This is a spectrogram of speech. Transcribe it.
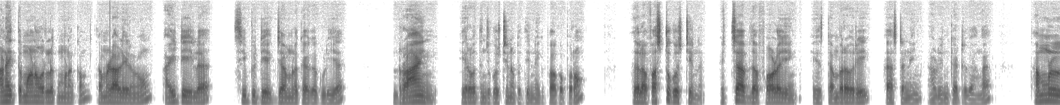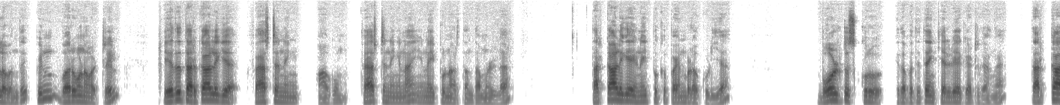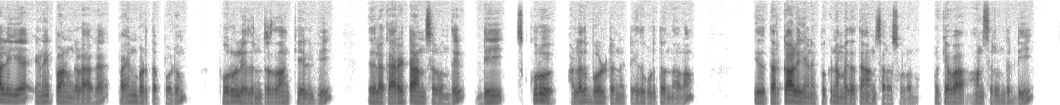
அனைத்து மாணவர்களுக்கும் வணக்கம். தமிழாளியமும் ஐடிஐயில் சிபிடி எக்ஸாமில் கேட்கக்கூடிய டிராயிங் இருபத்தஞ்சி கொஸ்டினை பற்றி இன்றைக்கி பார்க்க போகிறோம் இதில் first question which of the following is temporary fastening அப்படின்னு கேட்டிருக்காங்க. தமிழில் வந்து பின் வருவனவற்றில் எது தற்காலிக ஃபேஸ்டனிங் ஆகும்? ஃபேஸ்டனிங்னா இணைப்புன்னு அர்த்தம் தமிழில். தற்காலிக இணைப்புக்கு பயன்படக்கூடிய போல்ட்டு ஸ்க்ரூ இதை பற்றி தான் கேள்வியாக கேட்டிருக்காங்க. தற்காலிக இணைப்பான்களாக பயன்படுத்தப்படும் பொருள் எதுன்றது தான் கேள்வி. இதில் கரெக்ட் ஆன்சர் வந்து டி ஸ்க்ரூ அல்லது போல்ட்டு நட்டு எது கொடுத்துருந்தாலும் இது தற்காலிக இணைப்புக்கு நம்ம இதை தான் ஆன்சராக சொல்லணும். ஓகேவா ஆன்சர் வந்து டி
